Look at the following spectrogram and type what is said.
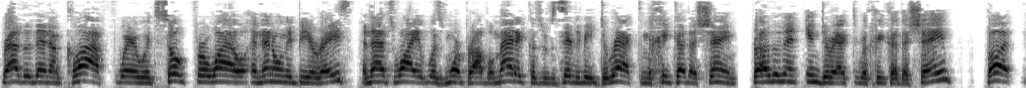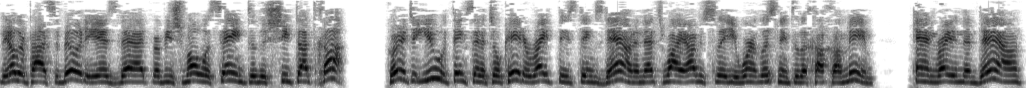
rather than on cloth where it would soak for a while and then only be erased. And that's why it was more problematic because it was considered to be direct mechikad Hashem rather than indirect mechikad Hashem. But the other possibility is that Rabbi Shmuel was saying to the Shitatcha, according to you, who thinks that it's okay to write these things down, and that's why obviously you weren't listening to the Chachamim and writing them down,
